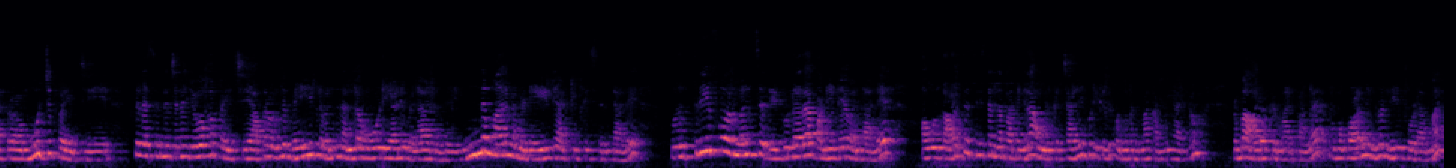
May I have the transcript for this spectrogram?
அப்புறம் மூச்சு பயிற்சி சில சின்ன சின்ன யோகா பயிற்சி அப்புறம் வந்து வெயிலில் வந்து நல்லா ஓடி ஆடி விளையாடுறது இந்த மாதிரி நம்ம டெய்லி ஆக்டிவிட்டிஸ் இருந்தாலே ஒரு த்ரீ ஃபோர் மந்த்ஸ் ரெகுலராக பண்ணிகிட்டே வந்தாலே அவங்களுக்கு அடுத்த சீசனில் பார்த்தீங்கன்னா அவங்களுக்கு சளி பிடிக்கிறது கொஞ்சம் கொஞ்சமாக கம்மியாகிடும் ரொம்ப ஆரோக்கியமாக இருப்பாங்க. நம்ம குழந்தைங்களும் லீவ் போடாமல்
